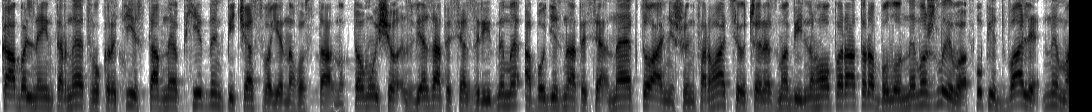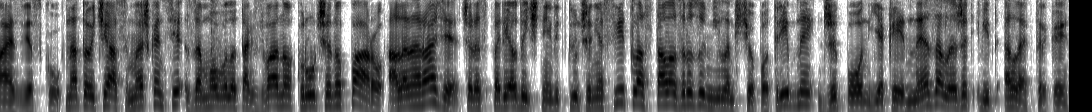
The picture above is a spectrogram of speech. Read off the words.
Кабельний інтернет в укритті став необхідним під час воєнного стану, тому що зв'язатися з рідними або дізнатися найактуальнішу інформацію через мобільного оператора було неможливо. У підвалі немає зв'язку. На той час мешканці замовили так звану кручену пару, але наразі через періодичні відключення світла стало зрозумілим, що потрібний джипон, який не залежить від електрики.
